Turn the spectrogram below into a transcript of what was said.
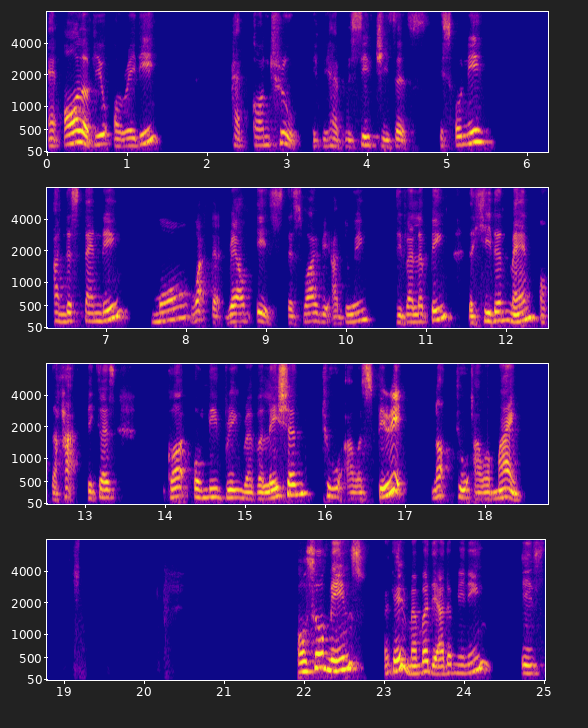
And all of you already have gone through if you have received Jesus. It's only understanding more what that realm is. That's why we are doing developing the hidden man of the heart because God only bring revelation to our spirit, not to our mind. Also means, okay, remember the other meaning is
